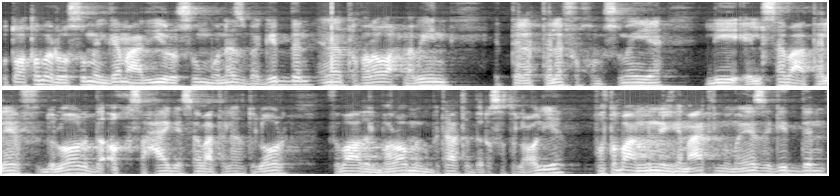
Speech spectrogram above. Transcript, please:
وتعتبر رسوم الجامعة دي رسوم مناسبة جدا لأنها تتراوح ما بين ال 3500 لل 7000 دولار. ده أقصى حاجة 7000 دولار في بعض البرامج بتاعة الدراسات العليا. فطبعا من الجامعات المميزة جدا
